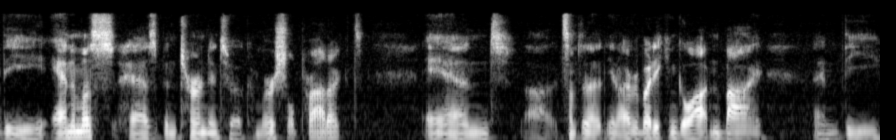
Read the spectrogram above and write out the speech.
the Animus has been turned into a commercial product, and uh, it's something that you know everybody can go out and buy. And the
